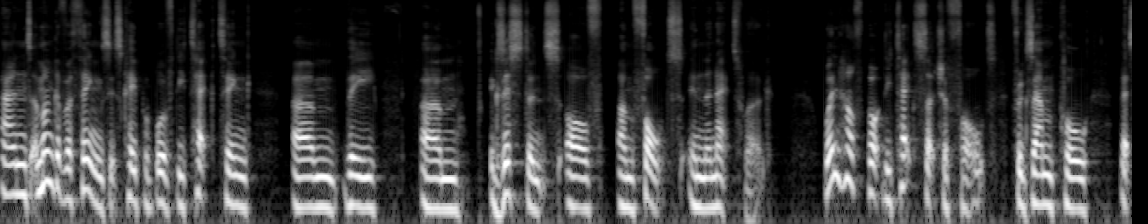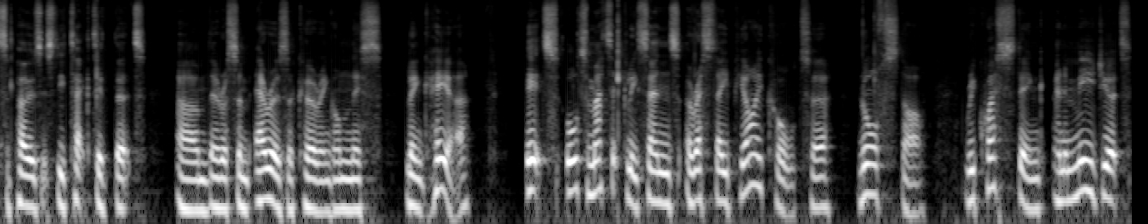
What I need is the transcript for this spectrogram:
And among other things, it's capable of detecting um, the um, existence of um, faults in the network. When HealthBot detects such a fault, for example, let's suppose it's detected that um, there are some errors occurring on this link here, it automatically sends a REST API call to Northstar requesting an immediate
